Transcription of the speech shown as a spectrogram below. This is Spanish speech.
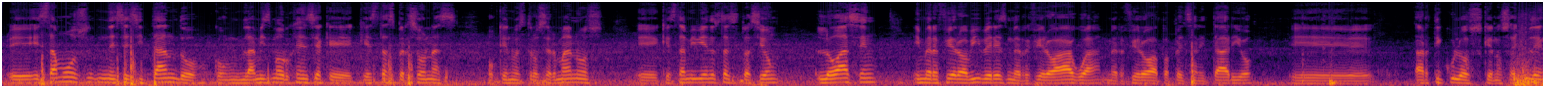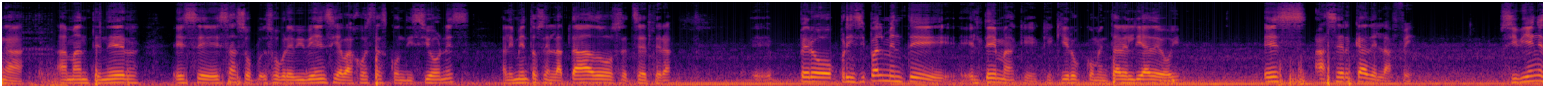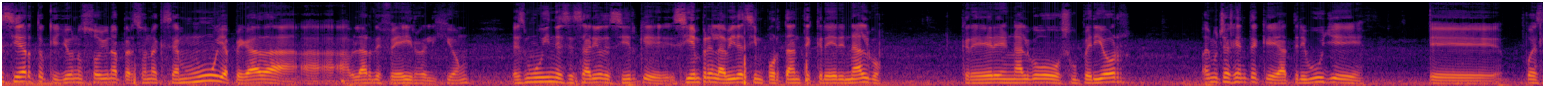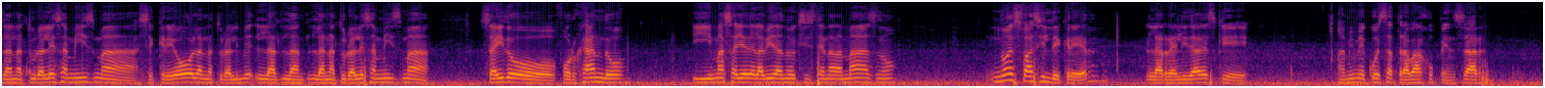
eh, estamos necesitando con la misma urgencia que, estas personas o que nuestros hermanos eh, que están viviendo esta situación lo hacen y me refiero a víveres, me refiero a agua, me refiero a papel sanitario, eh, artículos que nos ayuden a, mantener esa sobrevivencia bajo estas condiciones, alimentos enlatados, etc. Eh, pero principalmente el tema que, quiero comentar el día de hoy es acerca de la fe. Si bien es cierto que yo no soy una persona que sea muy apegada a hablar de fe y religión, es muy necesario decir que siempre en la vida es importante creer en algo, creer en algo superior. Hay mucha gente que atribuye, eh, pues la naturaleza misma se creó, la, la naturaleza misma se ha ido forjando y más allá de la vida no existe nada más, ¿no? No es fácil de creer, la realidad es que a mí me cuesta trabajo pensar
